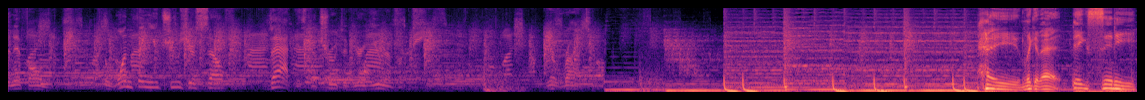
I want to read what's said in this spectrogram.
And if onlys. The one thing you choose yourself, that is the truth of your universe. You're right. Hey, look at that. Big city.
